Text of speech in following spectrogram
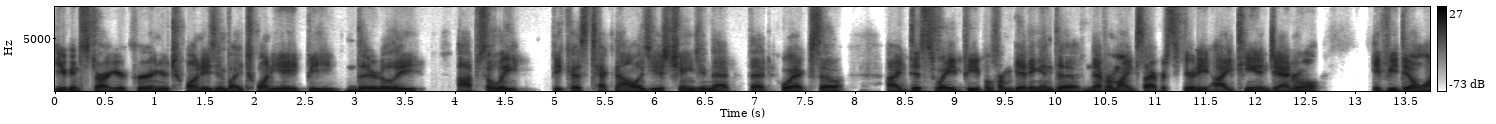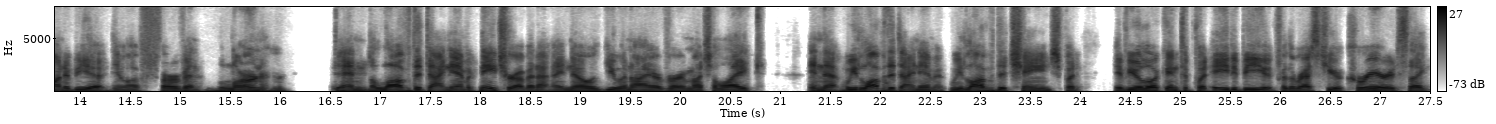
You can start your career in your 20s and by 28 be literally obsolete because technology is changing that that quick. So I dissuade people from getting into never mind cybersecurity, IT in general. If you don't want to be a you know a fervent learner and love the dynamic nature of it, I, I know you and I are very much alike in that we love the dynamic, we love the change. But if you're looking to put A to B for the rest of your career, it's like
